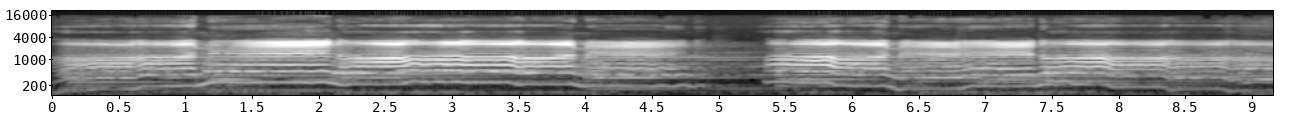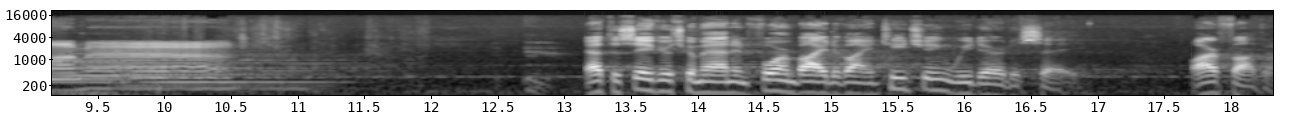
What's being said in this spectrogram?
Amen, amen, amen, amen. At the Savior's command, informed by divine teaching, we dare to say, Our Father,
